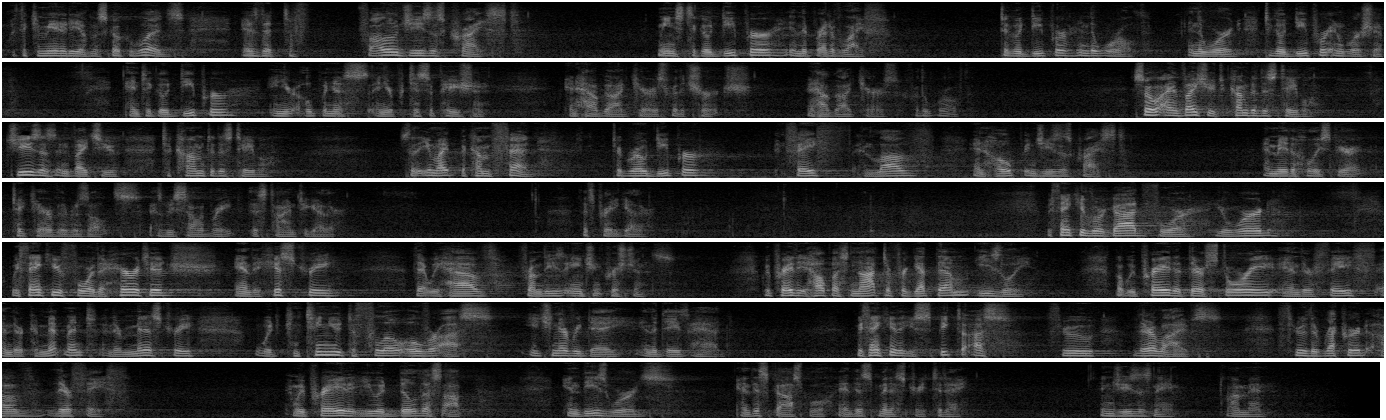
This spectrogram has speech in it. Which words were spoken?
with the community of Muskoka Woods, is that to follow Jesus Christ means to go deeper in the bread of life, to go deeper in the world, in the Word, to go deeper in worship, and to go deeper in your openness and your participation in how God cares for the church and how God cares for the world. So I invite you to come to this table. Jesus invites you to come to this table so that you might become fed, to grow deeper in faith and love and hope in Jesus Christ. And may the Holy Spirit take care of the results as we celebrate this time together. Let's pray together. We thank you, Lord God, for your word. We thank you for the heritage and the history that we have from these ancient Christians. We pray that you help us not to forget them easily, but we pray that their story and their faith and their commitment and their ministry would continue to flow over us each and every day in the days ahead. We thank you that you speak to us through their lives, through the record of their faith. And we pray that you would build us up in these words and this gospel and this ministry today. In Jesus' name, amen.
